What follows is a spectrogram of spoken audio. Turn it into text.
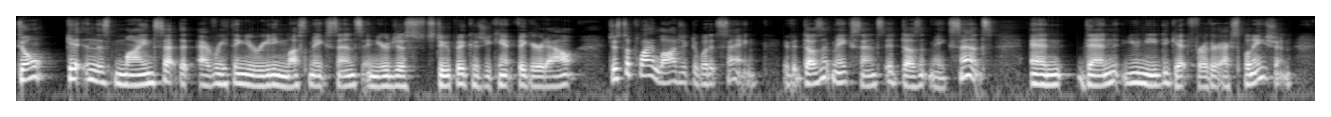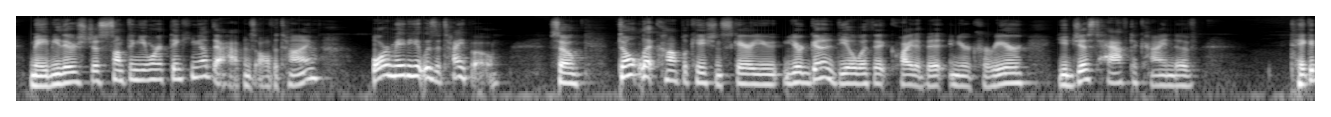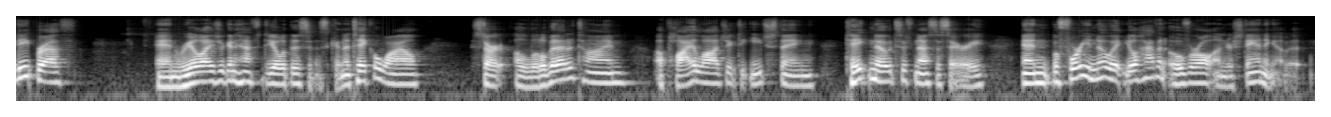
don't get in this mindset that everything you're reading must make sense and you're just stupid because you can't figure it out. Just apply logic to what it's saying. If it doesn't make sense, it doesn't make sense. And then you need to get further explanation. Maybe there's just something you weren't thinking of that happens all the time, or maybe it was a typo. So don't let complications scare you. You're going to deal with it quite a bit in your career. You just have to kind of take a deep breath and realize you're going to have to deal with this and it's going to take a while. Start a little bit at a time, apply logic to each thing, take notes if necessary, and before you know it, you'll have an overall understanding of it.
